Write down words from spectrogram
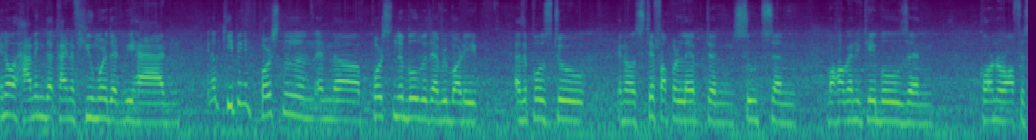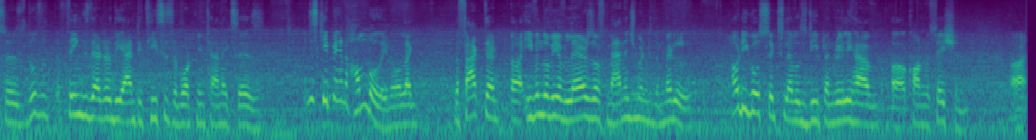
You know, having the kind of humor that we had, you know, keeping it personal and, and uh, personable with everybody as opposed to you know, stiff upper lip and suits and mahogany tables and corner offices. Those are the things that are the antithesis of what Nutanix is. And just keeping it humble, you know, like the fact that uh, even though we have layers of management in the middle, how do you go six levels deep and really have a conversation uh,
